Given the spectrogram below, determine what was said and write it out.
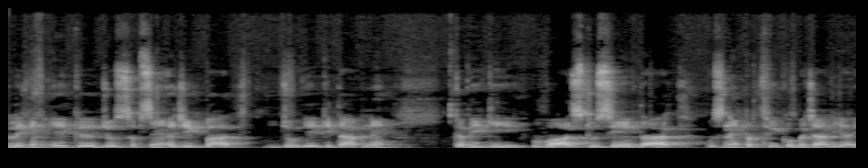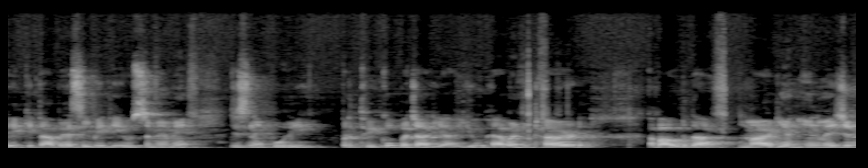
लेकिन एक जो सबसे अजीब बात जो एक किताब ने कभी की was to save the Earth उसने पृथ्वी को बचा लिया। एक किताब ऐसी भी थी उस समय में जिसने पूरी पृथ्वी को बचा लिया। You haven't heard about the Martian invasion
